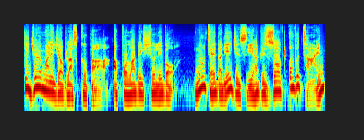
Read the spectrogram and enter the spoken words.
The general manager of Lascopa, Afolabi Solebo, noted that the agency had resolved over time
